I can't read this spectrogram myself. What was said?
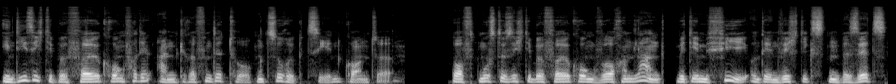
in die sich die Bevölkerung vor den Angriffen der Türken zurückziehen konnte Oft musste sich die Bevölkerung wochenlang mit dem Vieh und den wichtigsten Besitz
